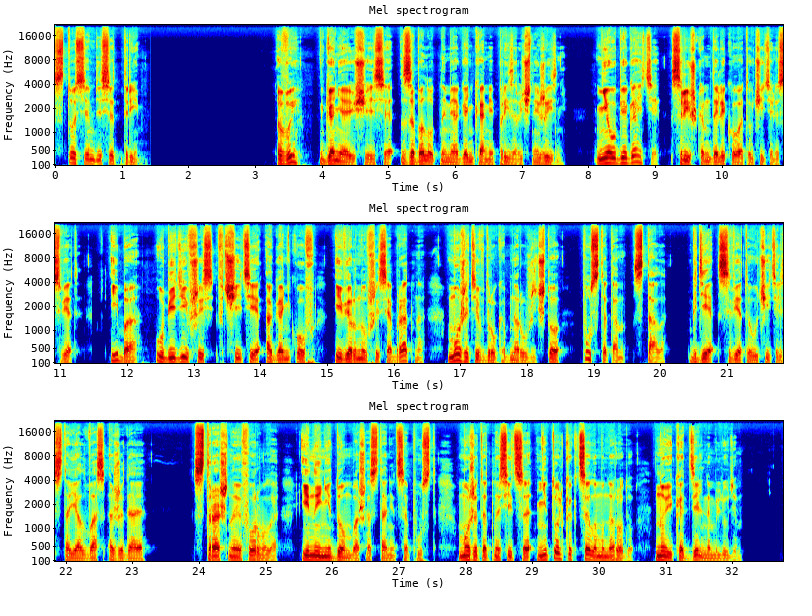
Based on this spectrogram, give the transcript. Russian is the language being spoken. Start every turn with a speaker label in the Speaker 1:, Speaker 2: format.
Speaker 1: 173. Вы, гоняющиеся за болотными огоньками призрачной жизни, не убегайте слишком далеко от Учителя Света, ибо, убедившись в чите огоньков и вернувшись обратно, можете вдруг обнаружить, что пусто там стало, где Света-Учитель стоял вас ожидая. Страшная формула и ныне дом ваш останется пуст, может относиться не только к целому народу, но и к отдельным людям.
